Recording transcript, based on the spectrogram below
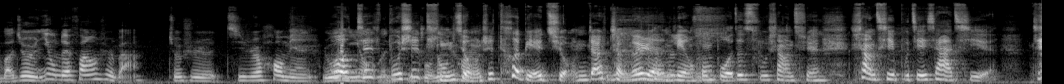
吧，就是应对方式吧。就是其实后面如果你这不是挺囧，是特别囧。你知道，整个人脸红脖子粗上去，上气不接下气。这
